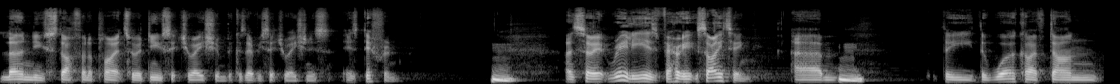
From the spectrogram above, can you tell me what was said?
learn new stuff, and apply it to a new situation because every situation is is different. Mm. And so it really is very exciting. Um, mm. The the work I've done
